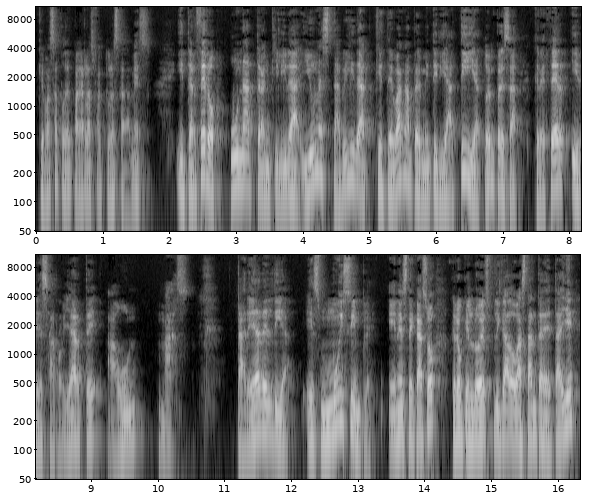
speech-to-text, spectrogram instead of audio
que vas a poder pagar las facturas cada mes. Y tercero, una tranquilidad y una estabilidad que te van a permitir y a ti y a tu empresa crecer y desarrollarte aún más. Tarea del día. Es muy simple. En este caso, creo que lo he explicado bastante a detalle.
